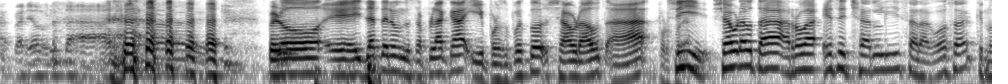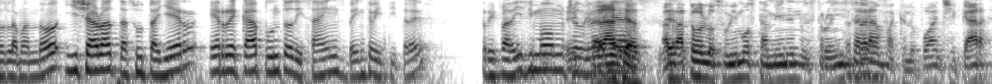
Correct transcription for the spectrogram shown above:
Estaría brutal. Pero eh, ya tenemos nuestra placa y por supuesto, shout out a. Por Sí, shout out a arroba Charlie Zaragoza que nos la mandó y shout out a su taller rk.designs 2023. Rifadísimo, muchas gracias. Gracias. Al rato lo subimos también en nuestro Instagram Exacto. para que lo puedan checar.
